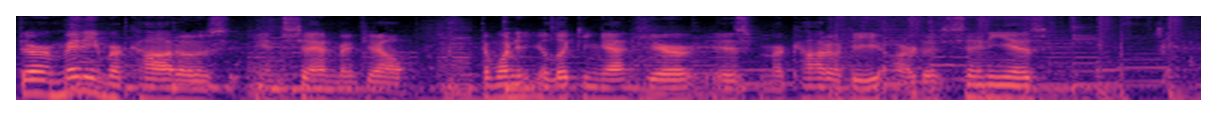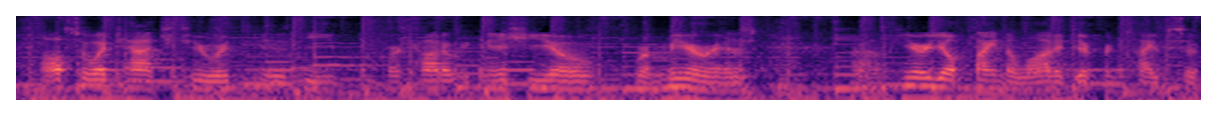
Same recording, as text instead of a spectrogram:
There are many mercados in San Miguel. The one that you're looking at here is Mercado de Artesanías. Also attached to it is the Mercado Ignacio Ramirez, um, here you'll find a lot of different types of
